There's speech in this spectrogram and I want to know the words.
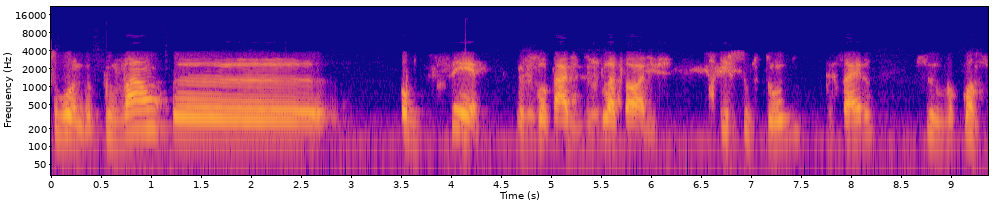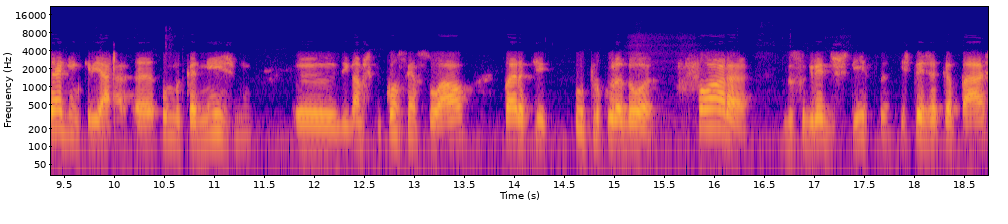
Segundo, que vão eh, obedecer os resultados dos relatórios e, sobretudo, terceiro, se conseguem criar uh, um mecanismo, digamos que consensual, para que o procurador, fora do segredo de justiça, esteja capaz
